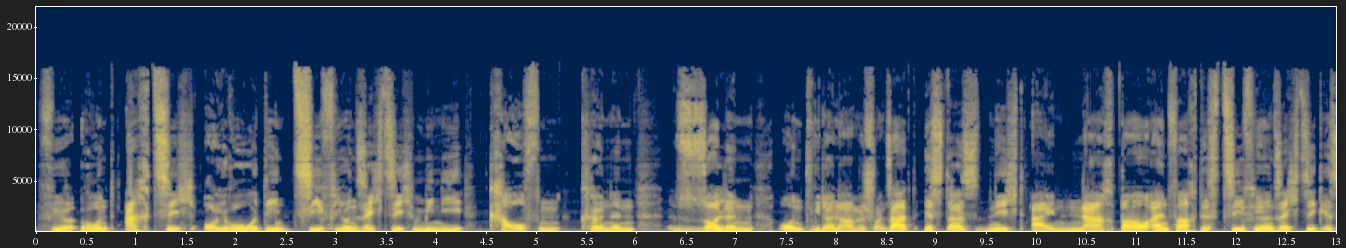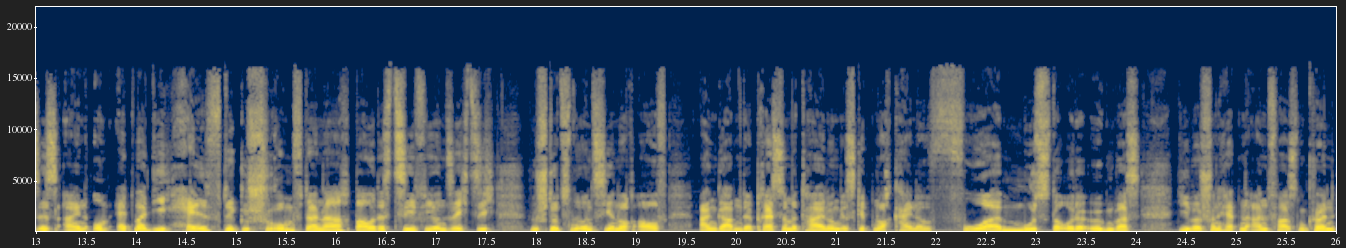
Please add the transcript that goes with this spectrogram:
für rund 80 Euro den C64 Mini kaufen können sollen. Und wie der Name schon sagt, ist das nicht ein Nachbau einfach des C64. Es ist ein um etwa die Hälfte geschrumpfter Nachbau des C64. Wir stützen uns hier noch auf Angaben der Pressemitteilung. Es gibt noch keine Vormuster oder irgendwas, die wir schon hätten anfassen können.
